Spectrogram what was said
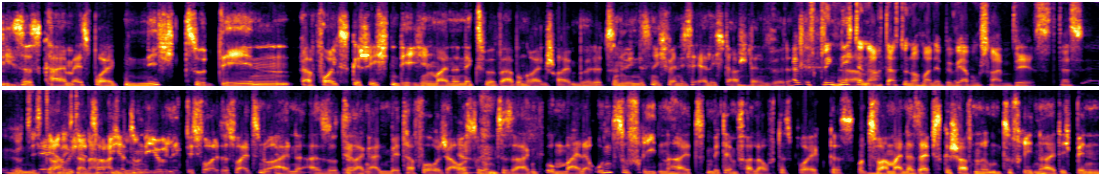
dieses KMS-Projekt nicht zu den Erfolgsgeschichten, die ich in meine nächste Bewerbung reinschreiben würde. Zumindest nicht, wenn ich es ehrlich darstellen würde. Also es klingt nicht ähm, danach, dass du noch mal eine Bewerbung schreiben willst. Das hört sich nee, gar nicht danach an. Das habe ich jetzt noch nie überlegt. Ich wollte, das war jetzt nur eine, also sozusagen ja. eine metaphorische Ausdruck, um zu sagen, um meine Unzufriedenheit mit dem Verlauf des Projektes. Und zwar meine selbstgeschaffene Unzufriedenheit. Ich bin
